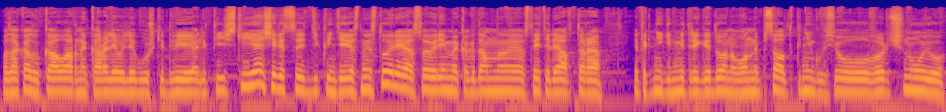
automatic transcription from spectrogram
по заказу коварной королевы лягушки две электрические ящерицы. Дико интересная история. В свое время, когда мы встретили автора этой книги Дмитрия Гедонова, он написал эту книгу всю вручную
